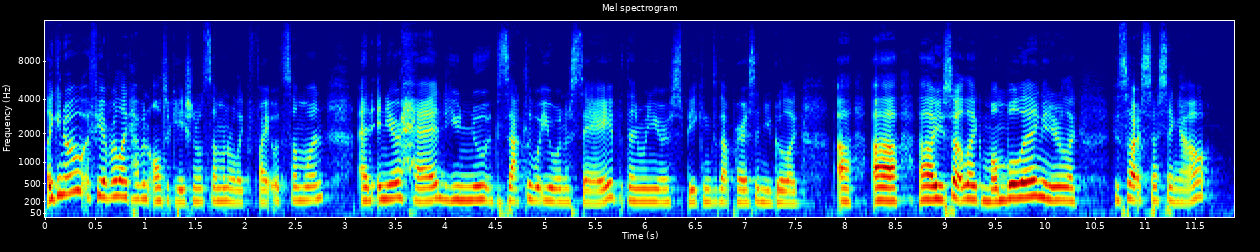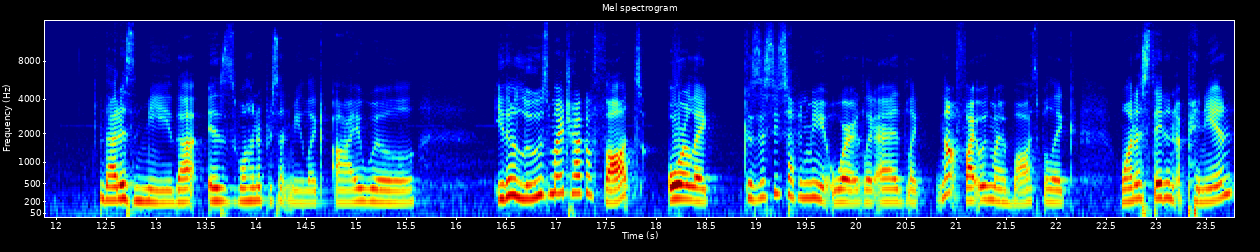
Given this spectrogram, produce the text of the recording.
Like you know, if you ever like have an altercation with someone or like fight with someone and in your head you knew exactly what you want to say, but then when you're speaking to that person you go like uh uh uh you start like mumbling and you're like you start stressing out. That is me. That is 100% me. Like I will either lose my track of thoughts or like cuz this used to happen to me at work. Like I had like not fight with my boss, but like want to state an opinion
